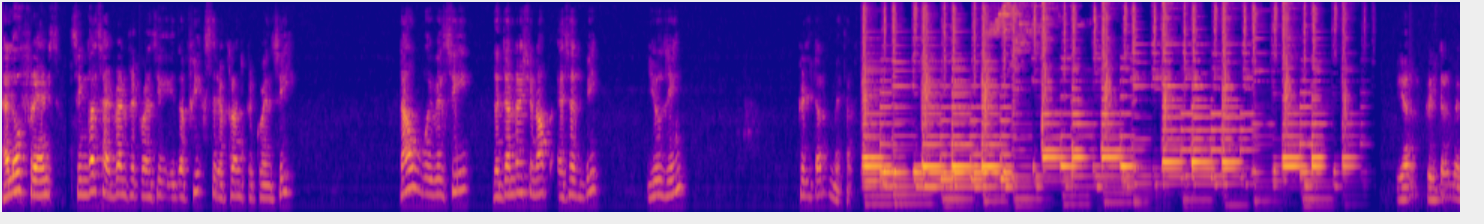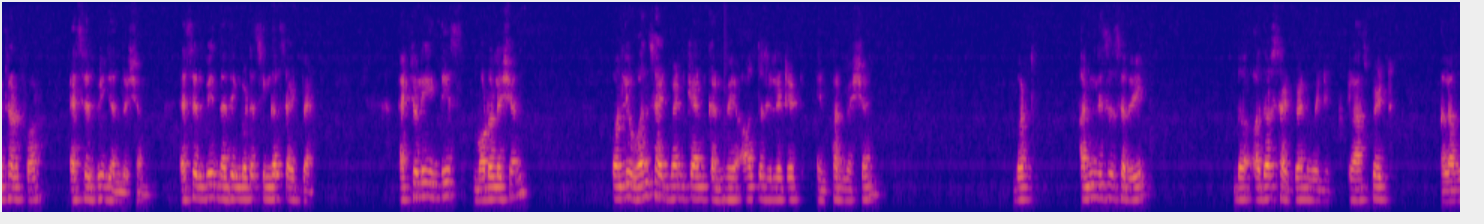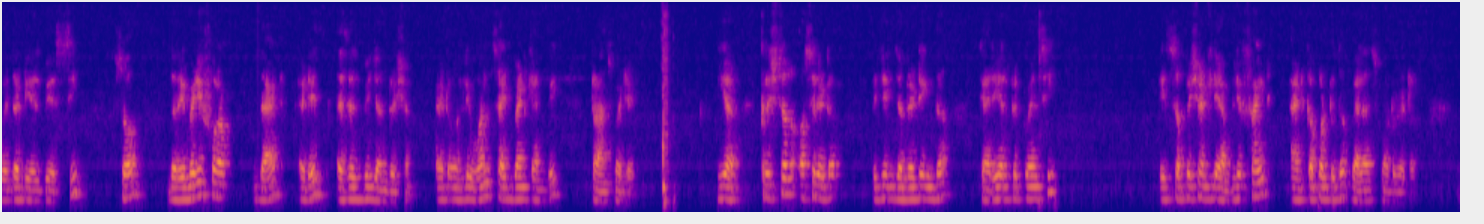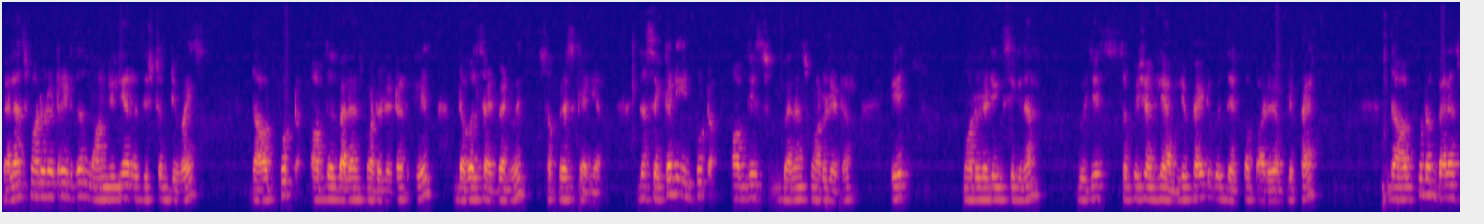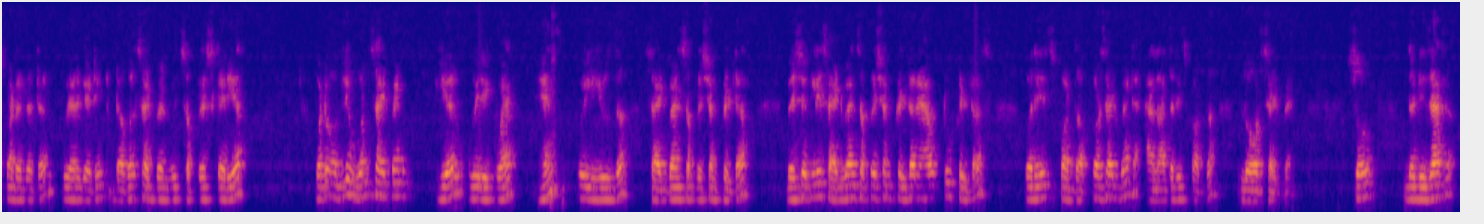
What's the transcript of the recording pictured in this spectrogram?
Hello friends, single sideband frequency is a fixed reference frequency. Now we will see the generation of SSB using filter method. Here filter method for SSB generation. SSB is nothing but a single sideband. Actually in this modulation only one sideband can convey all the related information but unnecessarily the other sideband when it transmit along with the DSB-SC so the remedy for that it is SSB generation at only one sideband can be transmitted. Here crystal oscillator which is generating the carrier frequency is sufficiently amplified and coupled to the balance modulator. Balance modulator is a nonlinear resistive device. The output of the balance modulator is double sideband with suppressed carrier. The second input of this balance modulator is modulating signal which is sufficiently amplified with the help of audio amplifier. The output of balance modulator we are getting double sideband with suppressed carrier but only one sideband here we require hence we'll use the sideband suppression filter. Basically sideband suppression filter have two filters. One is for the upper sideband another is for the lower sideband. So the desired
